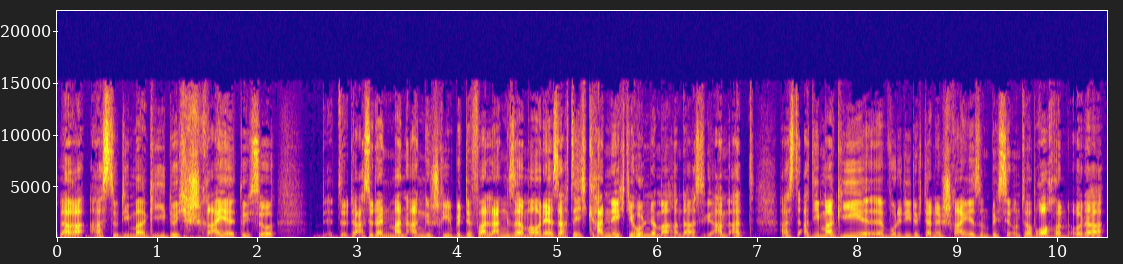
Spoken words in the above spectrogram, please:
Lara, hast du die Magie durch Schreie, durch so, da hast du deinen Mann angeschrien, bitte verlangsamer und er sagte, ich kann nicht, die Hunde machen das. Hat, hast, hat die Magie, äh, wurde die durch deine Schreie so ein bisschen unterbrochen oder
